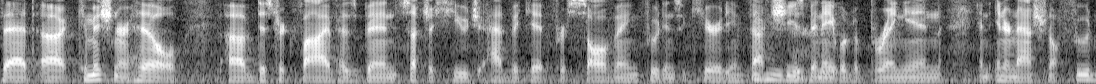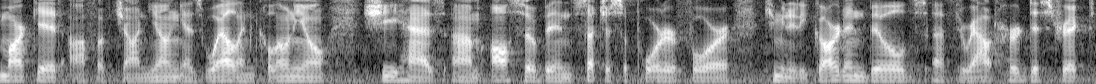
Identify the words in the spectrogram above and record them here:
that uh, Commissioner Hill of District 5 has been such a huge advocate for solving food insecurity. In fact, she's been able to bring in an international food market off of John Young as well in Colonial. She has um, also been such a supporter for community garden builds uh, throughout her district,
